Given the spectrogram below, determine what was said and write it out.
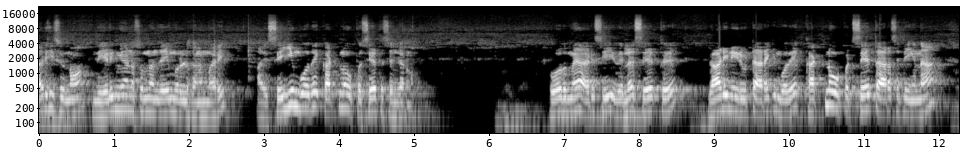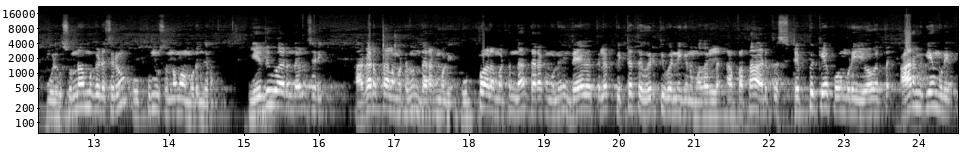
அரிசி சுண்ணம் இந்த எளிமையான சுண்ணம் செய்முறையில் சொன்ன மாதிரி அது செய்யும் போதே கட்டின உப்பை சேர்த்து செஞ்சிடணும். கோதுமை அரிசி இதெல்லாம் சேர்த்து காடி நீர் விட்டு அரைக்கும் போதே கட்டின உப்பை சேர்த்து அரைச்சிட்டிங்கன்னா உங்களுக்கு சுண்ணமும் கிடச்சிரும் உப்பும் சுண்ணமாக முடிஞ்சிடும் எதுவாக இருந்தாலும் சரி. அகரத்தால் மட்டும்தான் திறக்க முடியும். உப்பால் மட்டும்தான் திறக்க முடியும். தேகத்தில் பித்தத்தை விருத்தி பண்ணிக்கணும் முதல்ல. அப்போ தான் அடுத்த ஸ்டெப்புக்கே போக முடியும். யோகத்தை ஆரம்பிக்கவே முடியும்.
